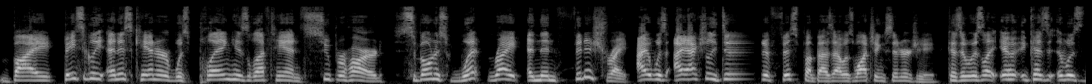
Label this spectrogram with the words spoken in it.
by basically Enes Kanter was playing his left hand super hard. Sabonis went right and then finished right. I was I actually did a fist pump as I was watching Synergy because it was like because it, it was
